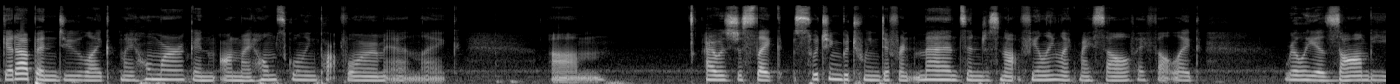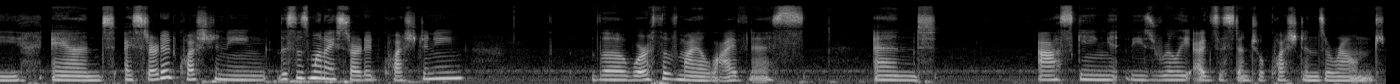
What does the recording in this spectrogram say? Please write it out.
get up and do like my homework and on my homeschooling platform and like um, I was just like switching between different meds and just not feeling like myself. I felt like really a zombie. And I started questioning this is when I started questioning the worth of my aliveness and asking these really existential questions around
